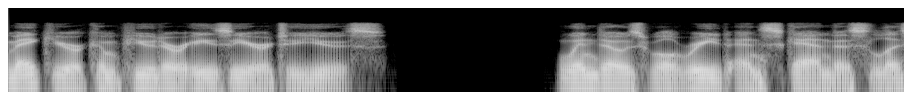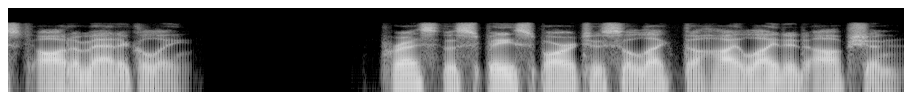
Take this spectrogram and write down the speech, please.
Make your computer easier to use. Windows will read and scan this list automatically. Press the spacebar to select the highlighted option.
